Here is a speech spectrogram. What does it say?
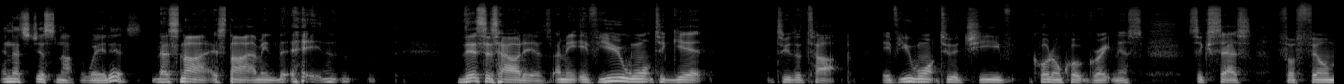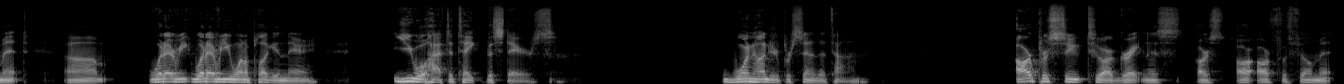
And that's just not the way it is. That's not. It's not. I mean, this is how it is. I mean, if you want to get to the top, if you want to achieve quote unquote greatness, success, fulfillment, um, whatever whatever you want to plug in there, you will have to take the stairs. One hundred percent of the time. Our pursuit to our greatness, our our, our fulfillment,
